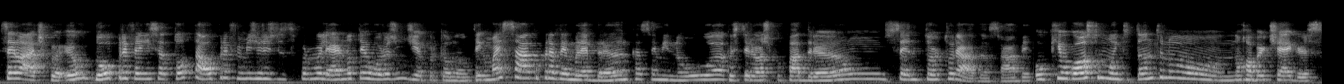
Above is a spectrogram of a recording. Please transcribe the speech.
Sei lá, tipo, eu dou preferência total para filmes dirigidos por mulher no terror hoje em dia, porque eu não tenho mais saco para ver mulher branca, seminua, com estereótipo padrão, sendo torturada, sabe? O que eu gosto muito, tanto no, no Robert Eggers,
